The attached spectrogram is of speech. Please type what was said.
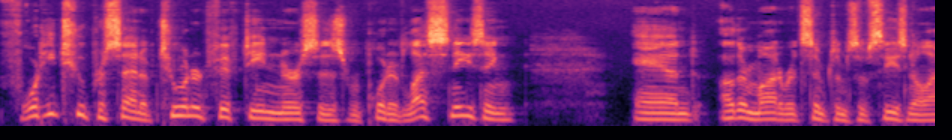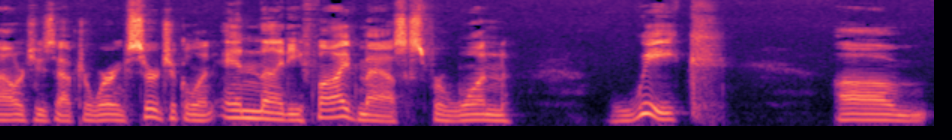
42% of 215 nurses reported less sneezing and other moderate symptoms of seasonal allergies after wearing surgical and N95 masks for one week. Um,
